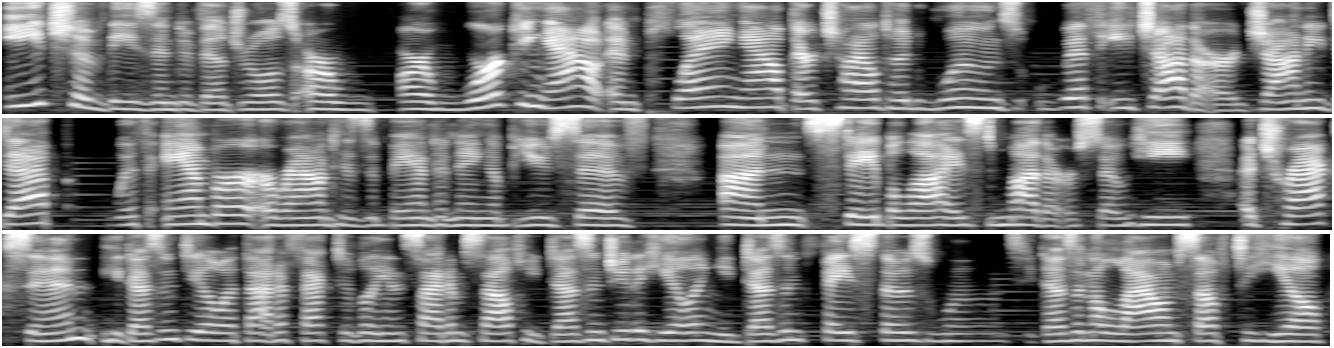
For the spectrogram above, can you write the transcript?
Each of these individuals are, are working out and playing out their childhood wounds with each other. Johnny Depp with Amber around his abandoning, abusive, unstabilized mother. So he attracts in, he doesn't deal with that effectively inside himself. He doesn't do the healing, he doesn't face those wounds, he doesn't allow himself to heal,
